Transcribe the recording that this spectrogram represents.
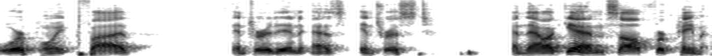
4.5, enter it in as interest, and now again solve for payment.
